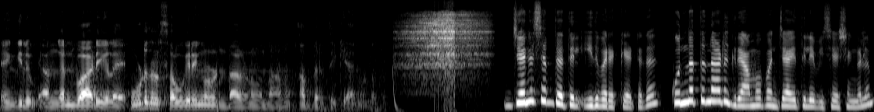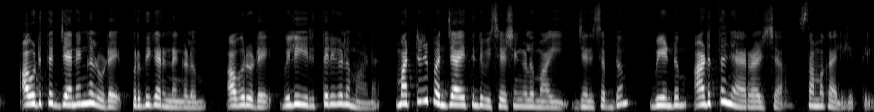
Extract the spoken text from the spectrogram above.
എങ്കിലും അംഗൻവാടികളെ കൂടുതൽ സൗകര്യങ്ങൾ ഉണ്ടാകണമെന്നാണ് അഭ്യർത്ഥിക്കാനുള്ളത്. ജനശബ്ദത്തിൽ ഇതുവരെ കേട്ടത് കുന്നത്തനാട് ഗ്രാമപഞ്ചായത്തിലെ വിശേഷങ്ങളും അവിടുത്തെ ജനങ്ങളുടെ പ്രതികരണങ്ങളും അവരുടെ വിലയിരുത്തലുകളുമാണ്. മറ്റൊരു പഞ്ചായത്തിന്റെ വിശേഷങ്ങളുമായി ജനശബ്ദം. വീണ്ടും അടുത്ത ഞായറാഴ്ച സമകാലികത്തിൽ.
